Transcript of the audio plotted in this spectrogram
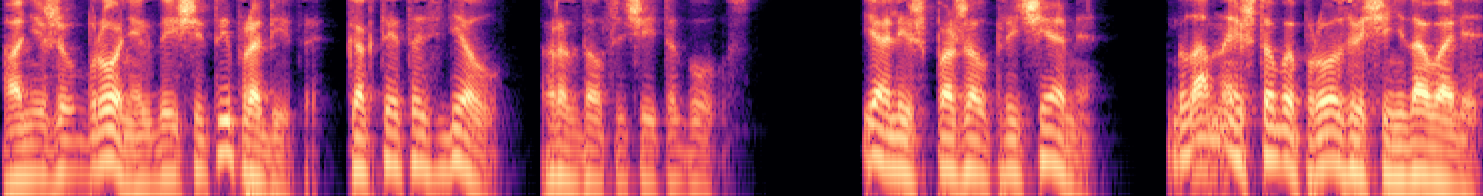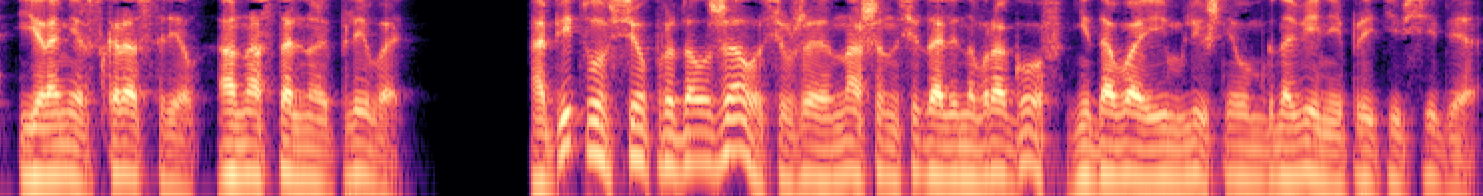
«Они же в бронях, да и щиты пробиты. Как ты это сделал?» — раздался чей-то голос. Я лишь пожал плечами. Главное, чтобы прозвище не давали Яромир Скорострел, а на остальное плевать. А битва все продолжалась, уже наши наседали на врагов, не давая им лишнего мгновения прийти в себя.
